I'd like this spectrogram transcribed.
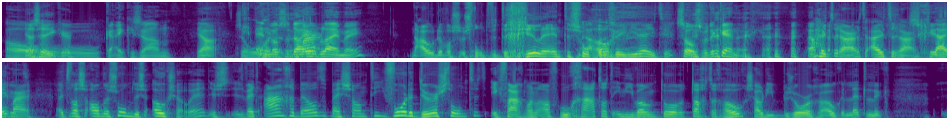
oh, jazeker. Kijk eens aan. Ja, Zo En was ze daar Maar- heel blij mee? Nou, daar was, er stond weer te gillen en te soppen, Nou. dat wil je niet weten. Zoals we er kennen. Uiteraard, uiteraard. Nee, maar het was andersom dus ook zo. Hè? Dus het werd aangebeld bij Santi. Voor de deur stond het. Ik vraag me dan af, hoe gaat dat in die woontoren 80 hoog? Zou die bezorger ook letterlijk eh,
